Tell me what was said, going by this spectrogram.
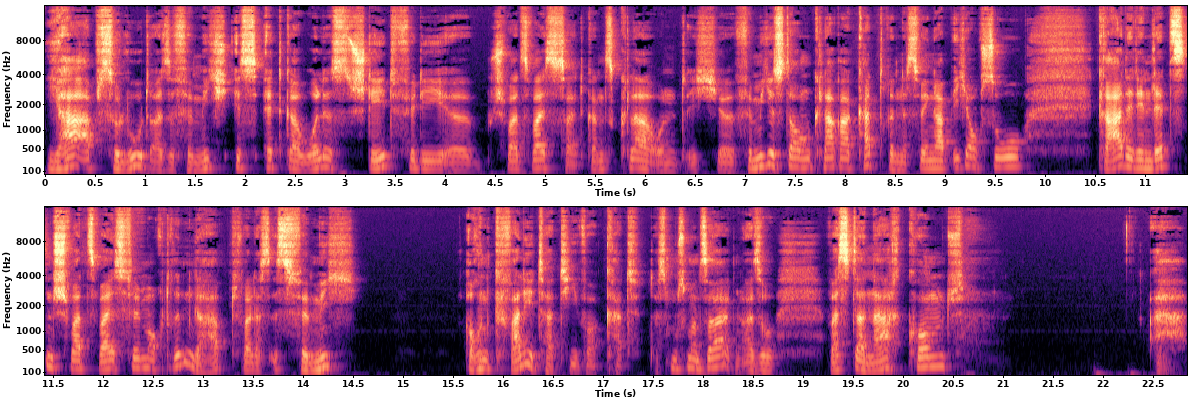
Ja, absolut. Also für mich ist Edgar Wallace steht für die äh, Schwarz-Weiß-Zeit, ganz klar. Und ich, äh, für mich ist da auch ein klarer Cut drin. Deswegen habe ich auch so gerade den letzten Schwarz-Weiß-Film auch drin gehabt, weil das ist für mich auch ein qualitativer Cut. Das muss man sagen. Also was danach kommt, ah,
